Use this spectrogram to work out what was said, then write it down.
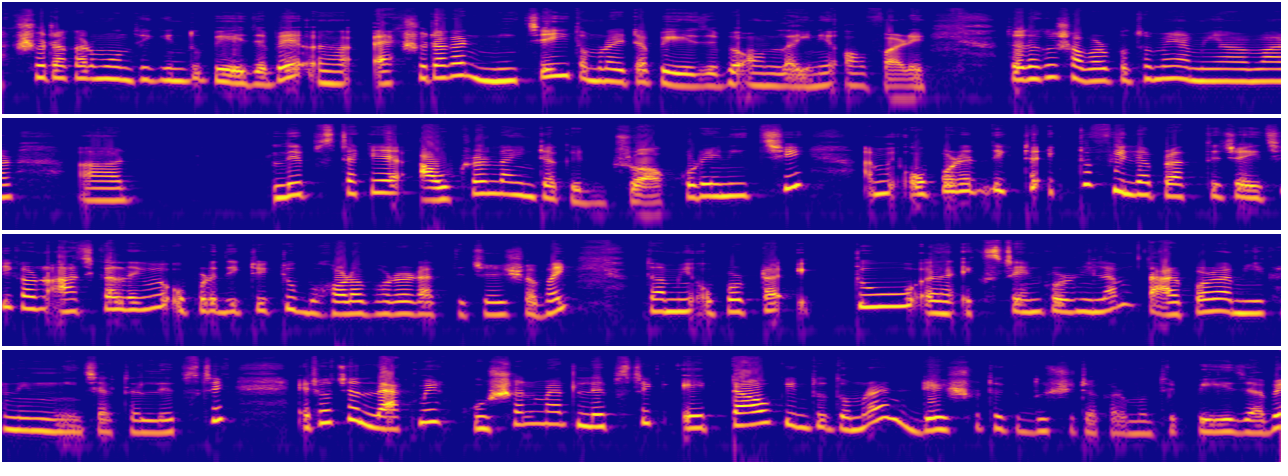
একশো টাকার মধ্যে কিন্তু পেয়ে যাবে। একশো টাকার নিচেই তোমরা এটা পেয়ে যাবে অনলাইনে অফারে তো দেখো, সবার প্রথমে আমি আমার লিপসটাকে আউটার লাইনটাকে ড্র করে নিচ্ছি। আমি ওপরের দিকটা একটু ফিল আপ রাখতে চাইছি, কারণ আজকাল দেখবে ওপরের দিকটা একটু ভরা ভরা রাখতে চাই সবাই। তো আমি ওপরটা একটু এক্সটেন্ড করে নিলাম। তারপর আমি এখানে নিয়ে নিচ্ছি একটা লিপস্টিক এটা হচ্ছে ল্যাকমির কুশন ম্যাট লিপস্টিক এটাও কিন্তু তোমরা দেড়শো থেকে দুশো টাকার মধ্যে পেয়ে যাবে।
